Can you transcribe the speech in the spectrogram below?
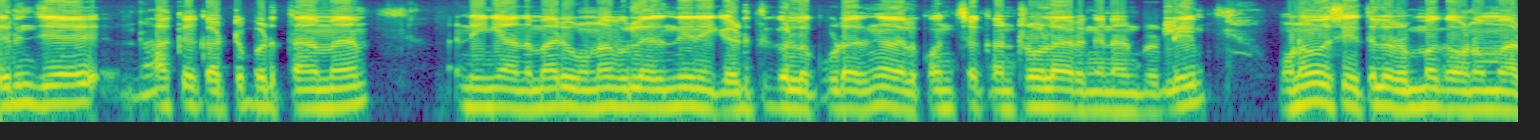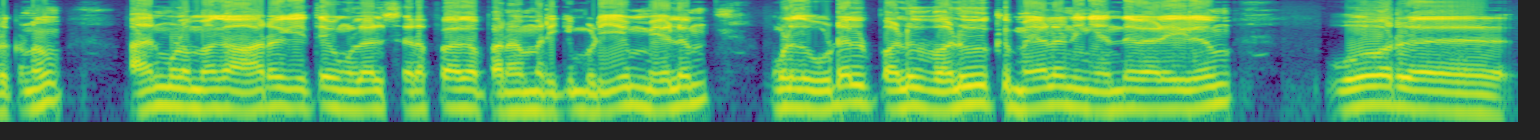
தெரிஞ்சு நாக்கை கட்டுப்படுத்தாமல் நீங்கள் அந்த மாதிரி உணவுகளை இருந்து இன்னைக்கு எடுத்துக்கொள்ள அதில் கொஞ்சம் கண்ட்ரோலாக இருங்க நண்பர்களே. உணவு விஷயத்தில் ரொம்ப கவனமாக இருக்கணும். அதன் மூலமாக ஆரோக்கியத்தை உங்களால் சிறப்பாக பராமரிக்க முடியும். மேலும் உங்களது உடல் பழு வலுவுக்கு மேலே நீங்கள் எந்த வேலையிலும் ஓவர்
